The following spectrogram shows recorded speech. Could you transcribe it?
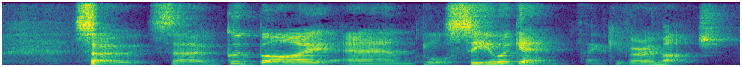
So it's uh, goodbye, and we'll see you again. Thank you very much.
